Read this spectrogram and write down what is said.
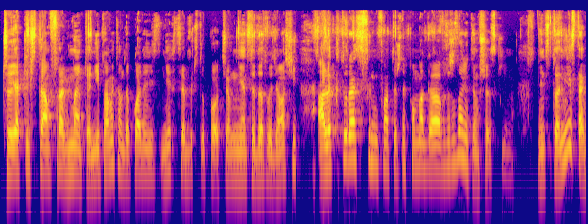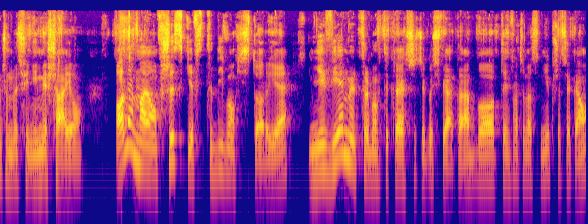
Czy jakieś tam fragmenty, nie pamiętam dokładnie, nie chcę być tu pociągnięty do odpowiedzialności, ale która z firm informatycznych pomagała w zarządzaniu tym wszystkim. Więc to nie jest tak, że one się nie mieszają. One mają wszystkie wstydliwą historię. Nie wiemy, co robią w tych krajach trzeciego świata, bo te informacje nas nie przeciekają.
